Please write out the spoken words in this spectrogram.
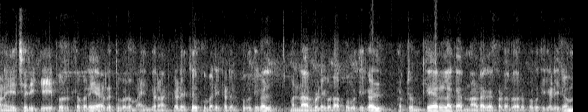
மீனவர்களுக்கான எச்சரிக்கையை பொறுத்தவரை அடுத்து வரும் ஐந்து நாட்களுக்கு குமரி கடல் பகுதிகள் மன்னார் வளைகுடா பகுதிகள் மற்றும் கேரள கர்நாடக கடலோர பகுதிகளிலும்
